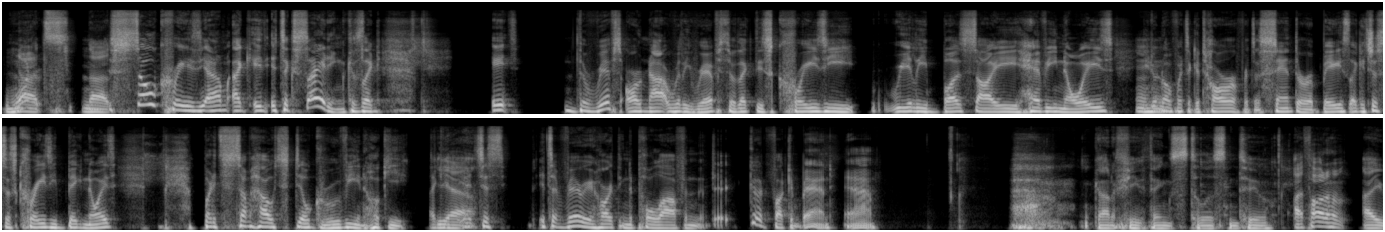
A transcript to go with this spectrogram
what- Nuts. Nuts. so crazy. I'm like, it, it's exciting because like it, the riffs are not really riffs. They're like this crazy, really buzzsaw heavy noise. You Mm-hmm. don't know if it's a guitar or if it's a synth or a bass. Like it's just this crazy big noise, but it's somehow still groovy and hooky. Like Yeah. it's just it's a very hard thing to pull off, and they're good fucking band. Yeah. Got a few things to listen to. I thought of, I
